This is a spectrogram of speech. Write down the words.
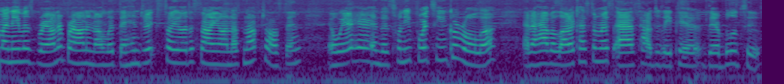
My name is Brianna Brown and I'm with the Hendricks Toyota Scion of North Charleston and we're here in the 2014 Corolla and I have a lot of customers ask how do they pair their Bluetooth.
